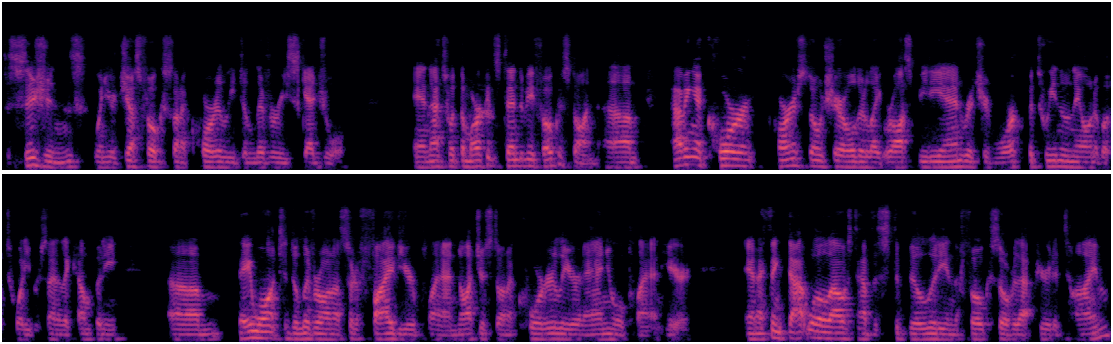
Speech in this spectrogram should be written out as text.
decisions when you're just focused on a quarterly delivery schedule. And that's what the markets tend to be focused on. Um, having a core cornerstone shareholder like Ross Beaty and Richard Warke, between them, they own about 20% of the company. Um, they want to deliver on a sort of five year plan, not just on a quarterly or an annual plan here. And I think that will allow us to have the stability and the focus over that period of time.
